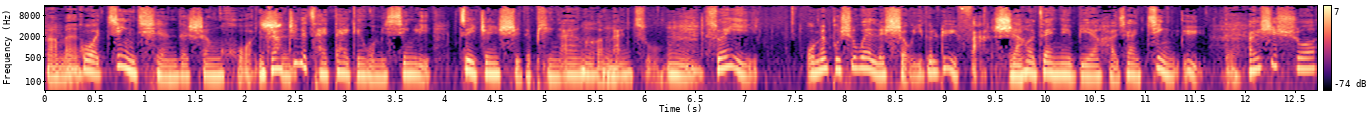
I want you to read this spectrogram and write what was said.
嗯、过敬虔的生活。你知道，这个才带给我们心里最真实的平安和满足。嗯，所以我们不是为了守一个律法，然后在那边好像禁欲，对，而是说。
